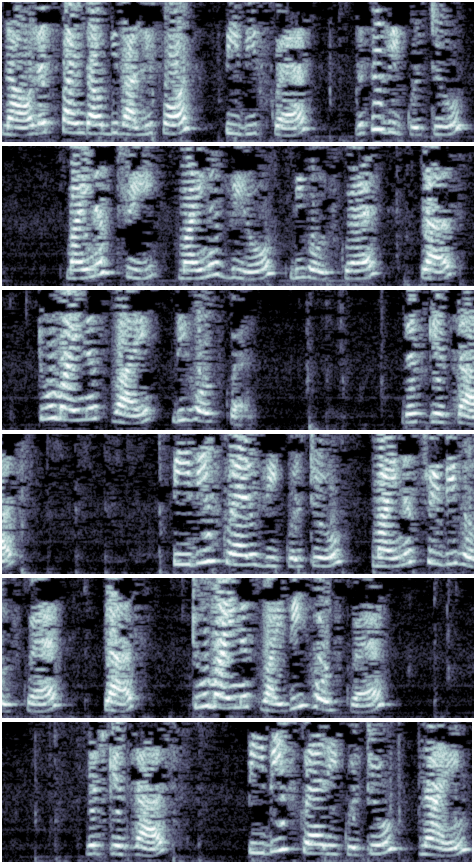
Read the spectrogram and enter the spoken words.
Now let's find out the value for PB square. This is equal to minus 3 minus 0 the whole square plus 2 minus y the whole square. This gives us PB square is equal to minus 3 the whole square plus 2 minus y the whole square which gives us PB square equal to 9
